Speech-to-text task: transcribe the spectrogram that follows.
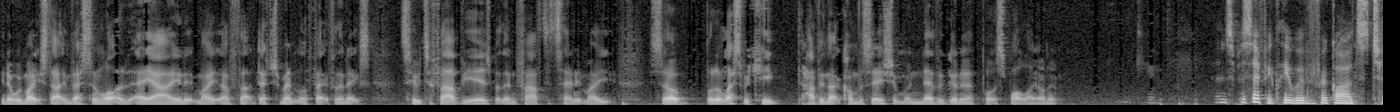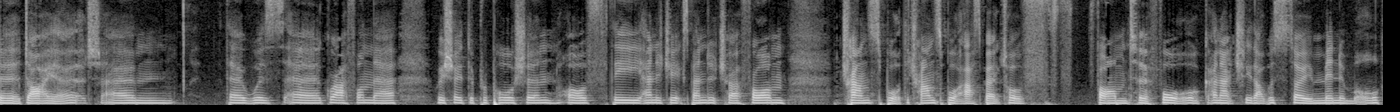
You know, we might start investing a lot in AI, and it might have that detrimental effect for the next two to five years. But then five to ten, it might. So, but unless we keep having that conversation, we're never going to put a spotlight on it. And specifically with regards to diet, um, there was a graph on there which showed the proportion of the energy expenditure from transport, the transport aspect of farm to fork and actually that was so minimal.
